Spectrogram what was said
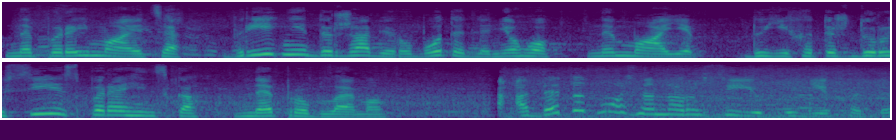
не переймається. В рідній державі роботи для нього немає. Доїхати ж до Росії з Перегінська не проблема. А де тут можна на Росію поїхати?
